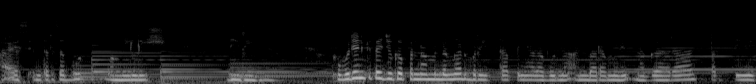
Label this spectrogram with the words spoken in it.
ASN tersebut memilih dirinya. Kemudian kita juga pernah mendengar berita penyalahgunaan barang milik negara seperti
